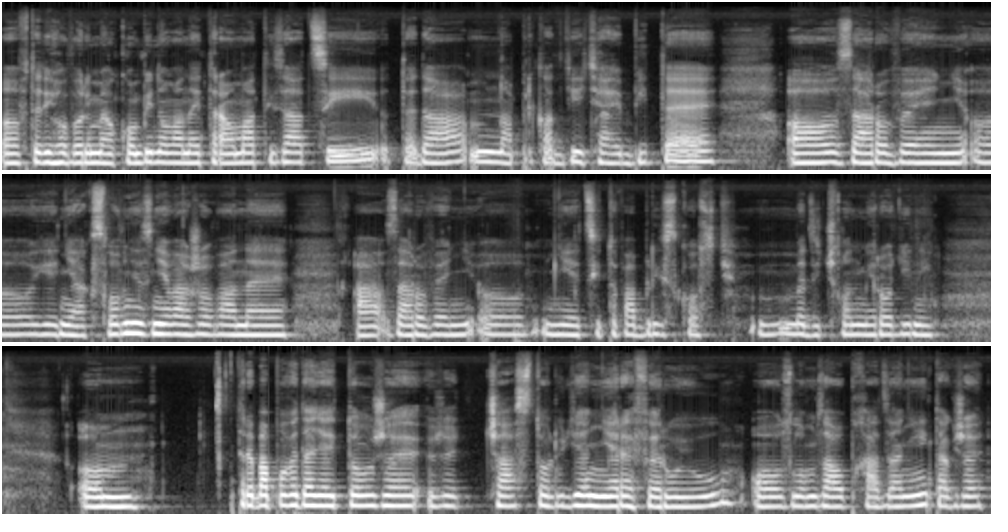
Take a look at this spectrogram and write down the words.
Vtedy hovoríme o kombinovanej traumatizácii, teda napríklad dieťa je bité, zároveň je nejak slovne znevažované a zároveň nie je citová blízkosť medzi členmi rodiny. Treba povedať aj to, že, že často ľudia nereferujú o zlom zaobchádzaní, takže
